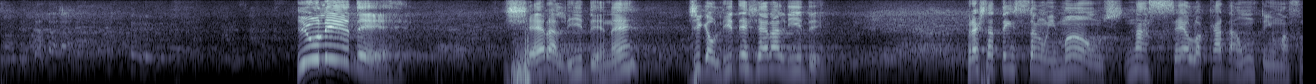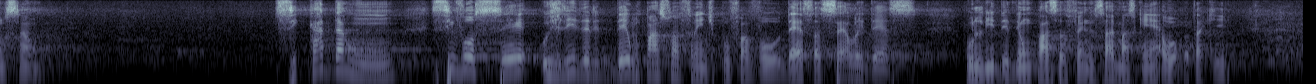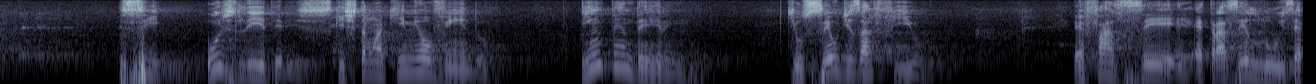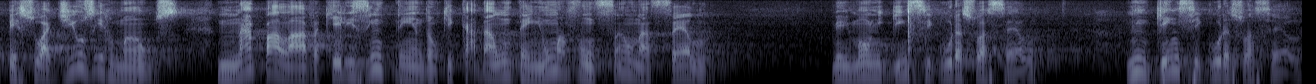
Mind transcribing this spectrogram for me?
E o líder? Gera líder, né? Diga, o líder gera líder. Presta atenção, irmãos, na célula cada um tem uma função. Se cada um, se você, os líderes dê um passo à frente, por favor, dessa célula e dessa. O líder dê um passo à frente, não sabe mais quem é? Opa, está aqui. Se os líderes que estão aqui me ouvindo entenderem que o seu desafio é fazer, é trazer luz, é persuadir os irmãos na palavra que eles entendam que cada um tem uma função na célula. Meu irmão, ninguém segura a sua célula. Ninguém segura a sua célula.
